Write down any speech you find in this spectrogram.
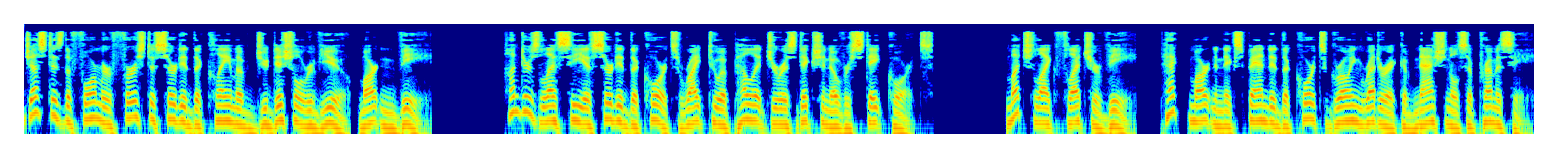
Just as the former first asserted the claim of judicial review, Martin v. Hunter's lessee asserted the court's right to appellate jurisdiction over state courts. Much like Fletcher v. Peck, Martin expanded the court's growing rhetoric of national supremacy.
